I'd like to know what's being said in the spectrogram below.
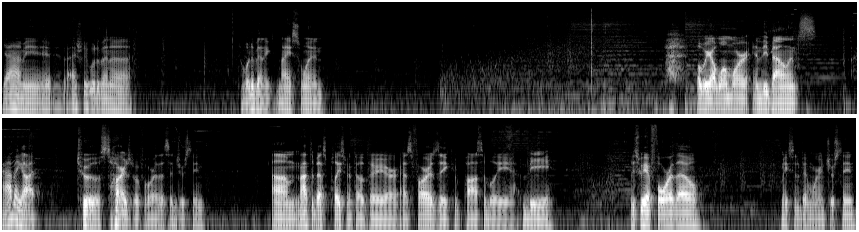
yeah, I mean, it actually would have been a it would have been a nice win. But we got one more in the balance. I haven't got two of those stars before. That's interesting. Um, not the best placement though. They are as far as they could possibly be. At least we have four though. Makes it a bit more interesting.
